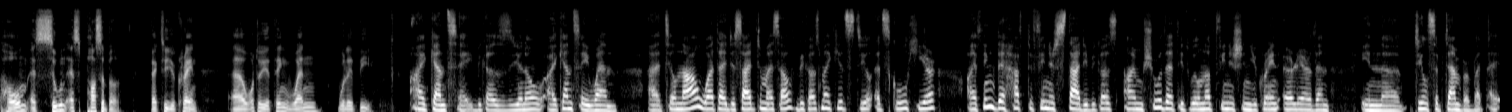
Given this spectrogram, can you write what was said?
home as soon as possible, back to Ukraine. Uh, what do you think? When will it be? I can't say because you know I can't say when. Uh, till now, what I decide to myself because my kids still at school here. I think they have to finish study because I'm sure that it will not finish in Ukraine earlier than in uh, till September. But I,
